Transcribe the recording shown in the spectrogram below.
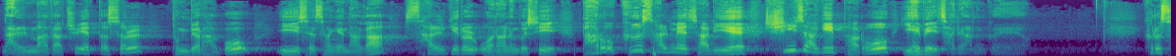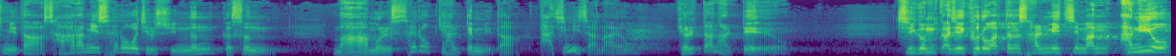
날마다 주의 뜻을 분별하고 이 세상에 나가 살기를 원하는 것이 바로 그 삶의 자리의 시작이 바로 예배의 자리라는 거예요. 그렇습니다. 사람이 새로워질 수 있는 것은 마음을 새롭게 할 때입니다. 다짐이잖아요. 결단할 때예요. 지금까지 걸어왔던 삶이 있지만 아니요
